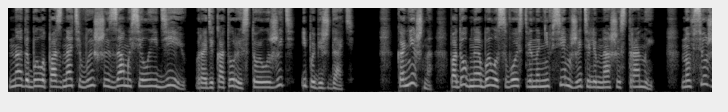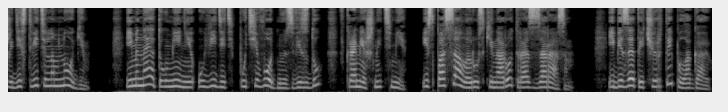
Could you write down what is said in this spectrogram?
надо было познать высший замысел и идею, ради которой стоило жить и побеждать. Конечно, подобное было свойственно не всем жителям нашей страны, но все же действительно многим. Именно это умение увидеть путеводную звезду в кромешной тьме и спасало русский народ раз за разом. И без этой черты, полагаю,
